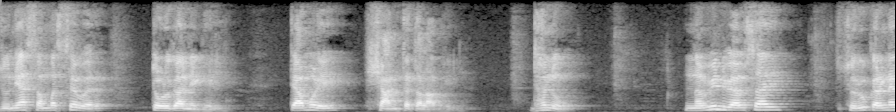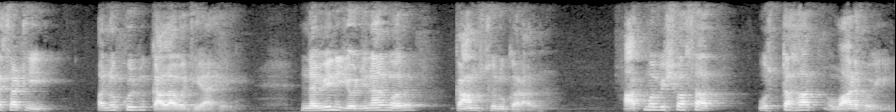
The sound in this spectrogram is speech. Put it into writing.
जुन्या समस्येवर तोडगा निघेल. त्यामुळे शांतता लाभेल. धनु नवीन व्यवसाय सुरू करण्यासाठी अनुकूल कालावधी आहे. नवीन योजनांवर काम सुरू कराल. आत्मविश्वासात उत्साहात वाढ होईल.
